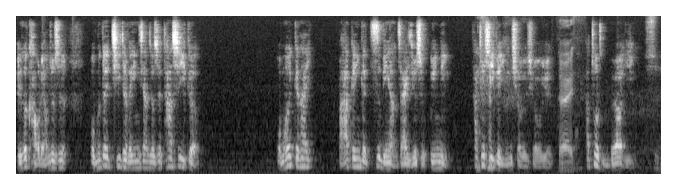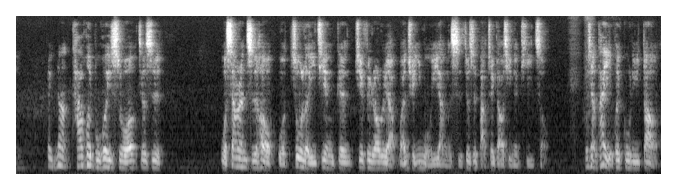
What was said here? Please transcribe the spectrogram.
有一个考量，就是。我们对基德的印象就是他是一个，我们会跟他把他跟一个字联想在一起，就是 winning，他就是一个赢球的球员。对，他做什么都要赢。是，对，那他会不会说，就是我上任之后，我做了一件跟 Jeffrey Loria 完全一模一样的事，就是把最高薪的踢走。我想他也会顾虑到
